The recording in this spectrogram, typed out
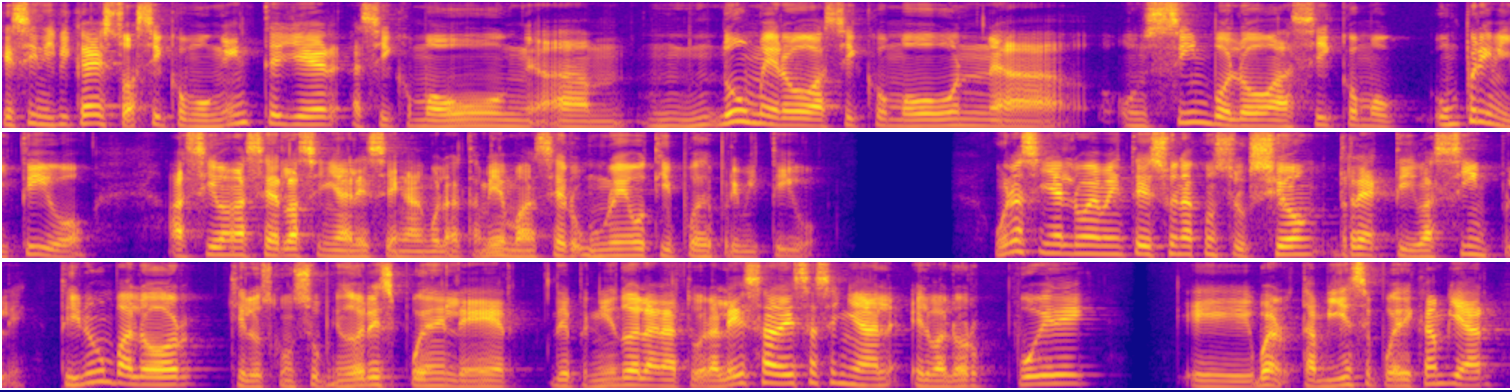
¿Qué significa esto? Así como un integer, así como un, número, así como un símbolo, así como un primitivo. Así van a ser las señales en Angular también, van a ser un nuevo tipo de primitivo. Una señal nuevamente es una construcción reactiva simple. Tiene un valor que los consumidores pueden leer. Dependiendo de la naturaleza de esa señal, el valor puede, eh, bueno, también se puede cambiar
